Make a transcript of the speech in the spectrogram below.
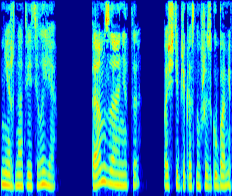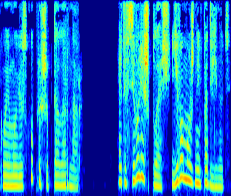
нервно ответила я. «Там занято», — почти прикоснувшись губами к моему виску, прошептал Арнар. «Это всего лишь плащ, его можно и подвинуть».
